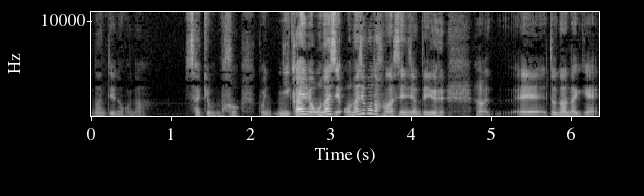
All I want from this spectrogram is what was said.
う何て言うのかな。さっきも これ2回目同じ同じこと話してんじゃんっていう えっとなんだっけ。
